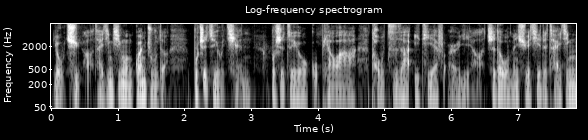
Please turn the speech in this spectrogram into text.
有趣啊。财经新闻关注的不是只有钱。不是只有股票啊、投资啊、ETF 而已啊，值得我们学习的财经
